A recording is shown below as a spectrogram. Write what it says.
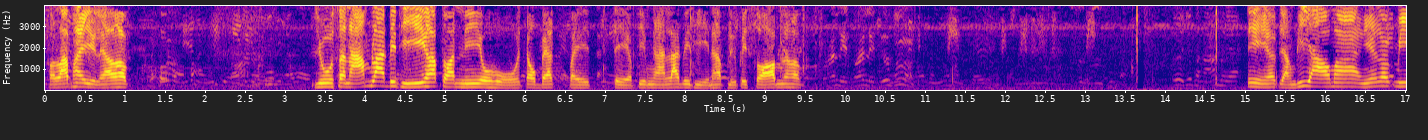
เขารับให้อยู่แล้วครับ อยู่สนามลาดวิถีครับ ตอนนี้โอ้โห เจ้าแบ็คไปเตะกับทีมงานลาดวิถีนะครับ หรือไปซ้อมนะครับนี่ครับอย่างพี่ยาวมาอย่างเงี้ยก็มี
